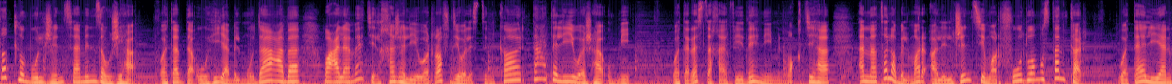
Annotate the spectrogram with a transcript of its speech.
تطلب الجنس من زوجها وتبدأ هي بالمداعبة وعلامات الخجل والرفض والاستنكار تعتلي وجه أمي. وترسخ في ذهني من وقتها أن طلب المرأة للجنس مرفوض ومستنكر وتاليا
